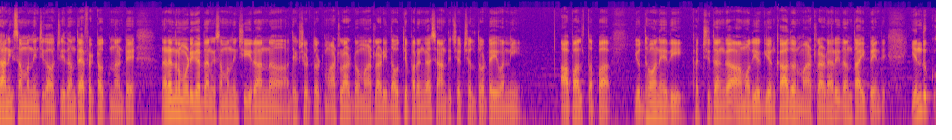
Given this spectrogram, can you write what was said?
దానికి సంబంధించి కావచ్చు ఇదంతా ఎఫెక్ట్ అవుతుందంటే నరేంద్ర మోడీ గారు దానికి సంబంధించి ఇరాన్ అధ్యక్షుడితో మాట్లాడడం మాట్లాడి దౌత్యపరంగా శాంతి చర్చలతోటే ఇవన్నీ ఆపాలి తప్ప యుద్ధం అనేది ఖచ్చితంగా ఆమోదయోగ్యం కాదు అని మాట్లాడారు. ఇదంతా అయిపోయింది. ఎందుకు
